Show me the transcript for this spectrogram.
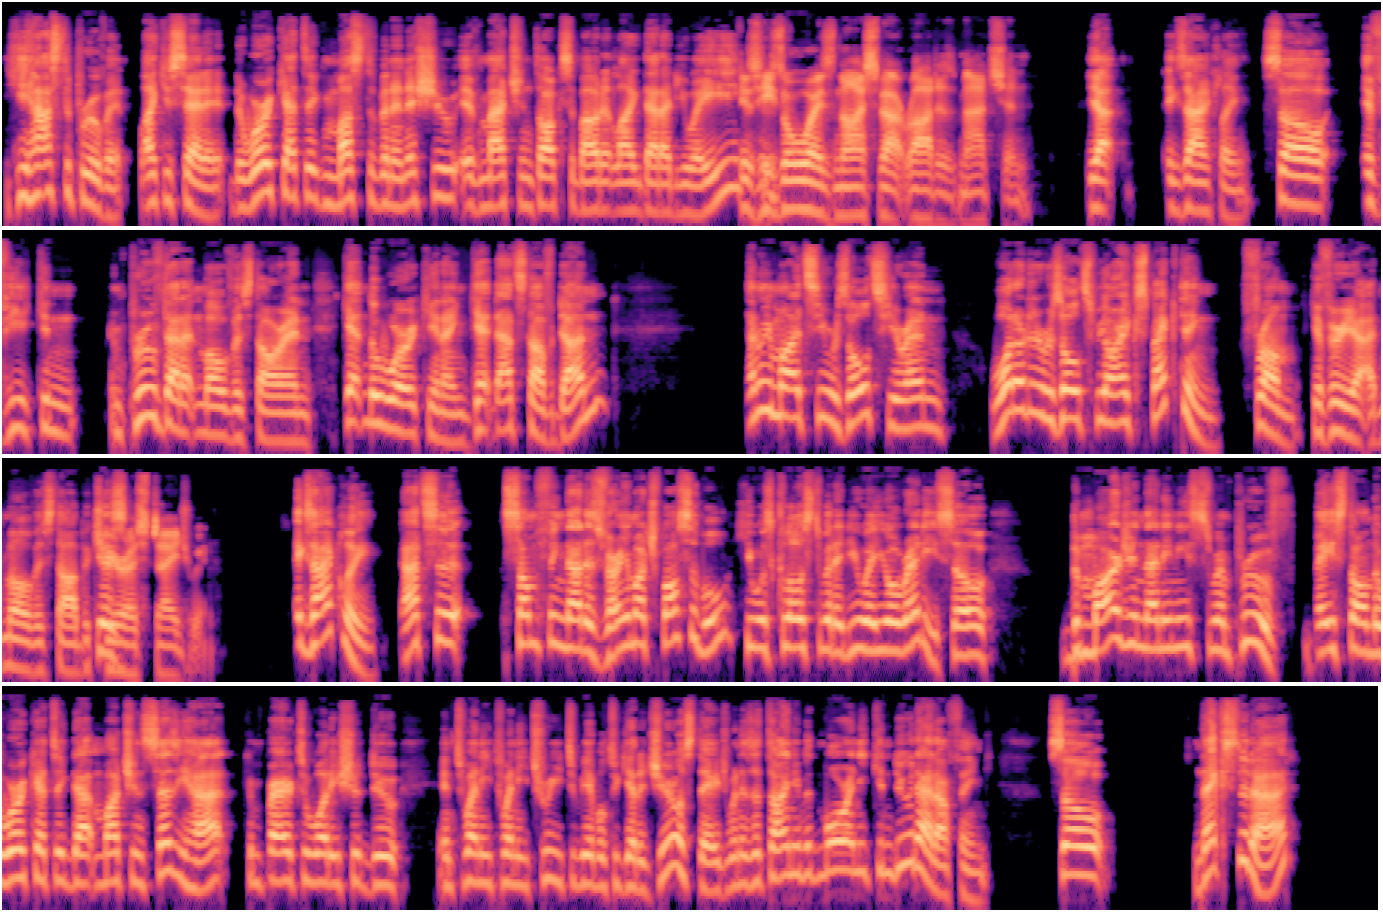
He has to prove it. Like you said, it. The work ethic must have been an issue if Matxin talks about it like that at UAE. Because he's always nice about riders Matxin. Yeah, exactly. So if he can improve that at Movistar and get the work in and get that stuff done, then we might see results here. And what are the results we are expecting from Gaviria at Movistar? Because Giro stage win. Exactly. That's a something that is very much possible. He was close to it at UAE already. So the margin that he needs to improve based on the work ethic that Matxin says he had compared to what he should do in 2023 to be able to get a Giro stage win is a tiny bit more, and he can do that, I think. So next to that,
